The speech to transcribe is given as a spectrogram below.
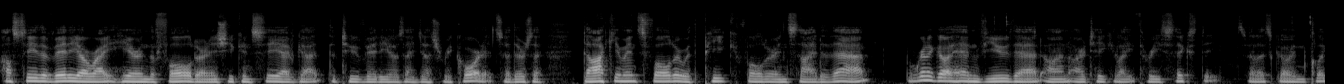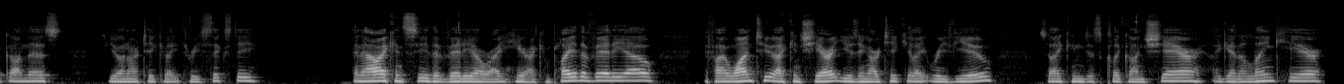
I'll see the video right here in the folder. And as you can see, I've got the two videos I just recorded. So there's a documents folder with Peek folder inside of that. We're going to go ahead and view that on Articulate 360. So let's go ahead and click on this view on Articulate 360. And now I can see the video right here. I can play the video. If I want to, I can share it using Articulate Review. So I can just click on share. I get a link here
